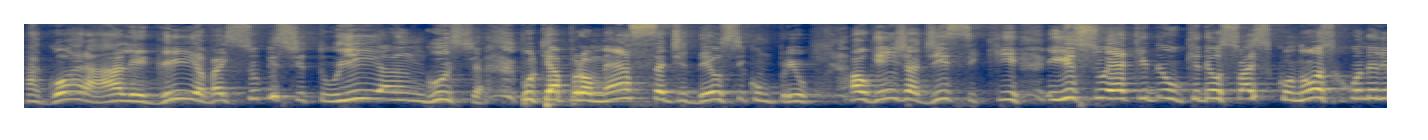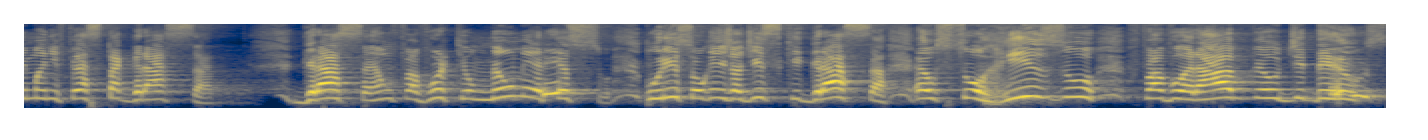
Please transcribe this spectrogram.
Agora a alegria vai substituir a angústia, porque a promessa de Deus se cumpriu. Alguém já disse que isso é o que Deus faz conosco quando Ele manifesta graça. Graça é um favor que eu não mereço. Por isso, alguém já disse que graça é o sorriso favorável de Deus.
